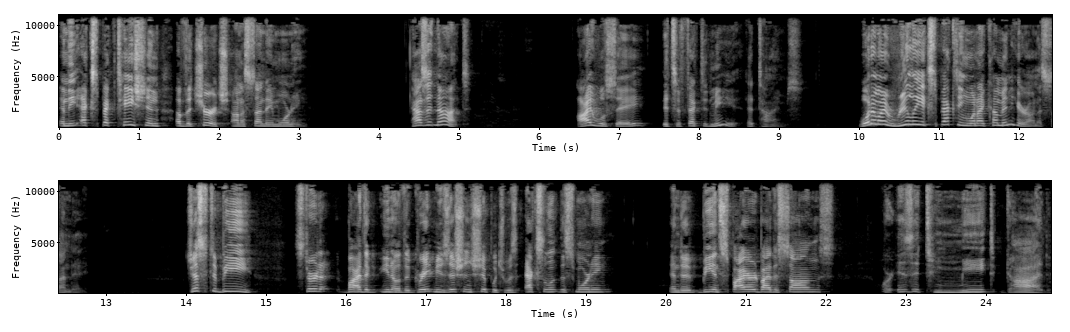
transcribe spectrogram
and the expectation of the church on a Sunday morning. Has it not? I will say it's affected me at times. What am I really expecting when I come in here on a Sunday? Just to be stirred by the, you know, the great musicianship, which was excellent this morning, and to be inspired by the songs? Or is it to meet God?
